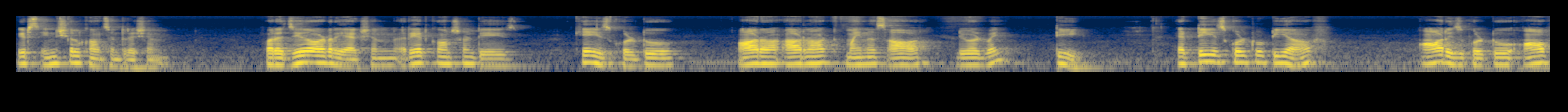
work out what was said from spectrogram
its initial concentration. For a zero order reaction, rate constant is K is equal to R, R naught minus R divided by T. At T is equal to T of R is equal to of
